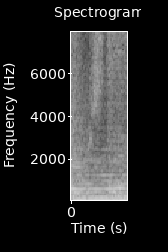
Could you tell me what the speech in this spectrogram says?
first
